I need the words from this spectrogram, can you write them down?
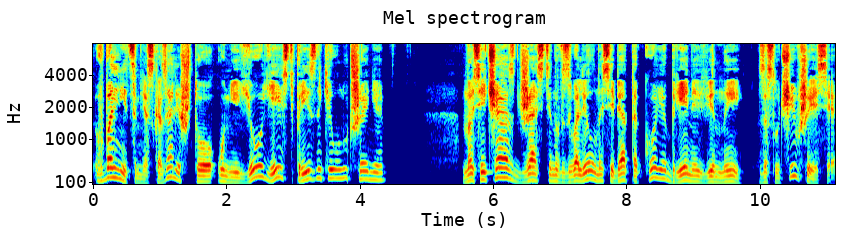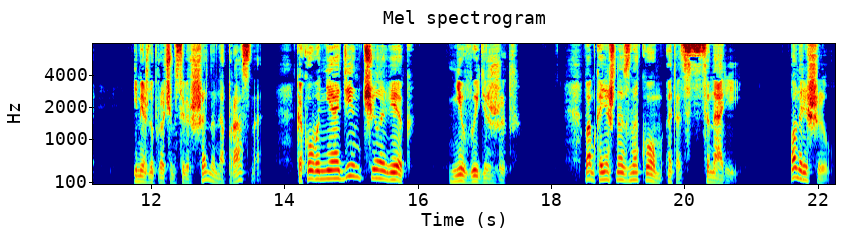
в больнице мне сказали, что у нее есть признаки улучшения. Но сейчас Джастин взвалил на себя такое бремя вины за случившееся, и, между прочим, совершенно напрасно, какого ни один человек не выдержит. Вам, конечно, знаком этот сценарий. Он решил,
